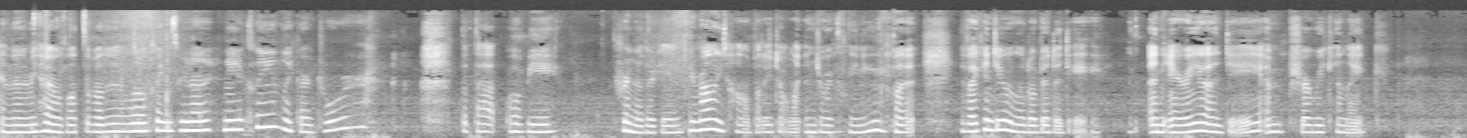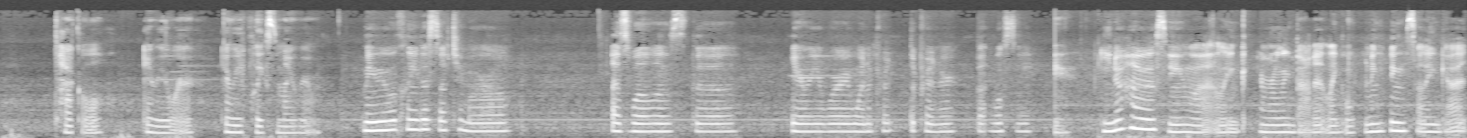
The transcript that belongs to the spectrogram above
And then we have lots of other little things we need to clean, like our drawer. but that will be for another day. You can probably tell, but I don't like enjoy cleaning. But if I can do a little bit a day, an area a day, I'm sure we can like tackle everywhere, every place in my room. Maybe we'll clean this up tomorrow, as well as the area where I want to put the printer, but we'll see. You know how I was saying that like I'm really bad at like opening things that I get?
